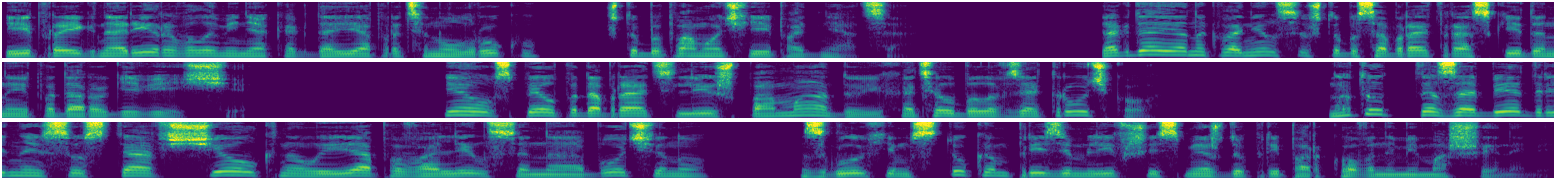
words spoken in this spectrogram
и проигнорировала меня, когда я протянул руку, чтобы помочь ей подняться. Тогда я наклонился, чтобы собрать раскиданные по дороге вещи. Я успел подобрать лишь помаду и хотел было взять ручку, но тут тазобедренный сустав щелкнул, и я повалился на обочину, с глухим стуком приземлившись между припаркованными машинами.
